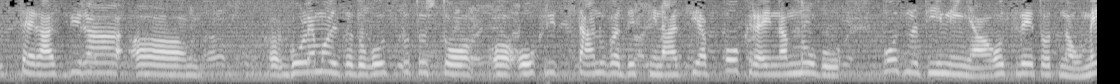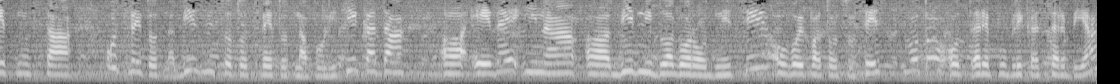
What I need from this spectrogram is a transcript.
се разбира а, големо е задоволството што Охрид станува дестинација покрај на многу познати имиња од светот на уметноста, од светот на бизнисот, од светот на политиката, еве и на видни благородници, овој пат од соседството, од Република Србија,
